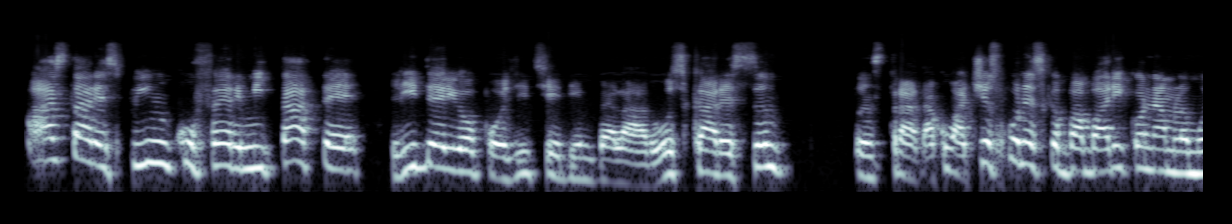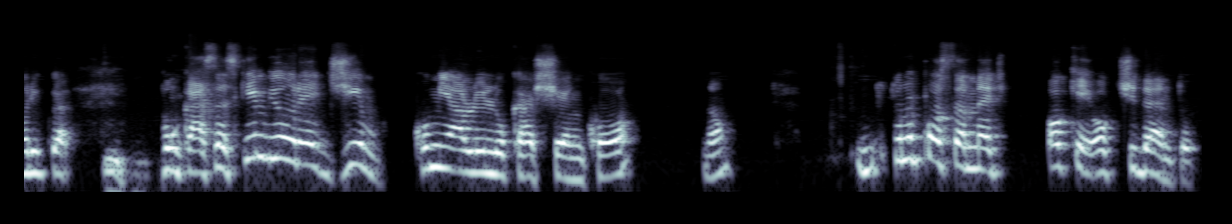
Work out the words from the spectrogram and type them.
asta resping cu fermitate liderii opoziției din Belarus, care sunt în stradă. Acum, ce spuneți că Babarico ne-am lămurit cu el? Mhm. Bun, ca să schimbi un regim cum e al lui Lukashenko, nu? Tu nu poți să mergi, ok, Occidentul.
